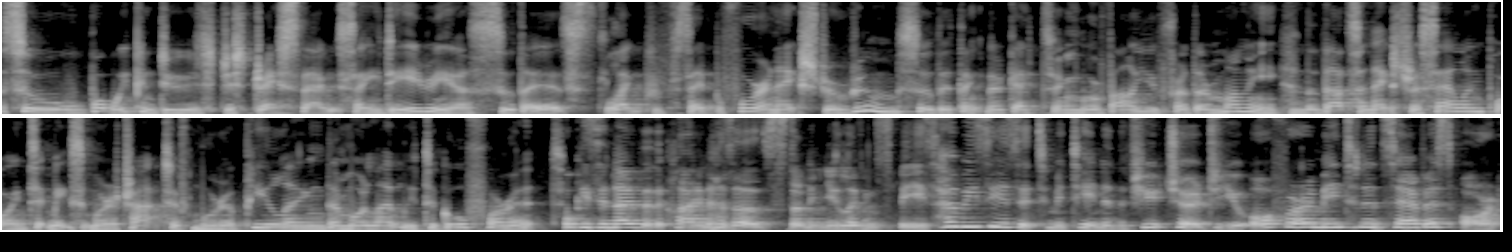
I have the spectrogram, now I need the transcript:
so what we can do is just dress the outside area so that it's like we've said before, an extra room, so they think they're getting more value for their money, and that's an extra selling point. It makes it more attractive, more appealing. They're more likely to go for it. Okay, so now that the client has a stunning new living space, how easy is it to maintain in the future? Do you offer a maintenance service, or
